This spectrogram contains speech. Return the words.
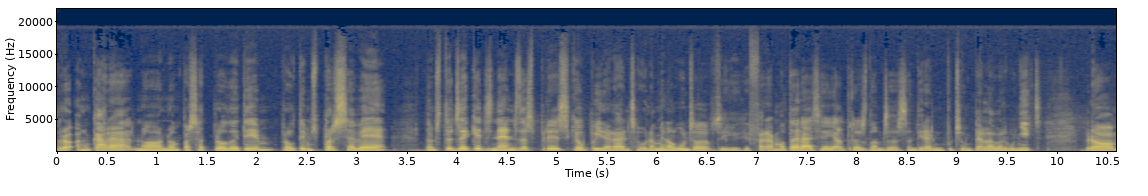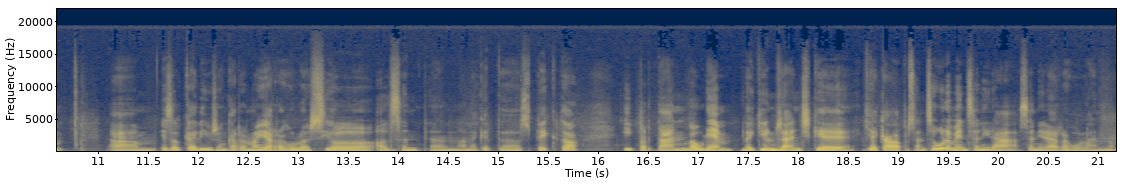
Però encara no, no han passat prou de temps, prou temps per saber doncs, tots aquests nens després què opinaran. Segurament alguns els hi farà molta gràcia i altres doncs, es sentiran potser un pèl avergonyits. Però um, és el que dius, encara no hi ha regulació al, en, en aquest aspecte i per tant veurem d'aquí uns anys què, què acaba passant. Segurament s'anirà regulant, no?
